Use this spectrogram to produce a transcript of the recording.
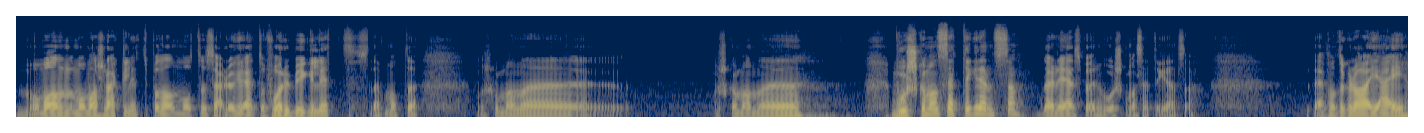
må man, må man slakke litt. På en annen måte så er det jo greit å forebygge litt. Så det er på en måte Hvor skal man eh, Hvor skal man eh, Hvor skal man sette grensa? Det er det jeg spør. Hvor skal man sette grensa? Jeg er på en måte glad jeg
